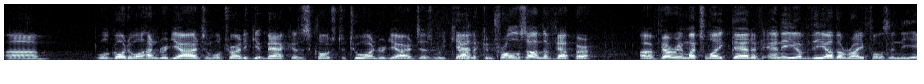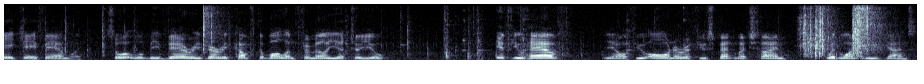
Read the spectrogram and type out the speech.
Uh, we'll go to 100 yards and we'll try to get back as close to 200 yards as we can. Now, the controls on the Vepr are very much like that of any of the other rifles in the AK family. So it will be very, very comfortable and familiar to you if you have, you know, if you own or if you spent much time with one of these guns.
